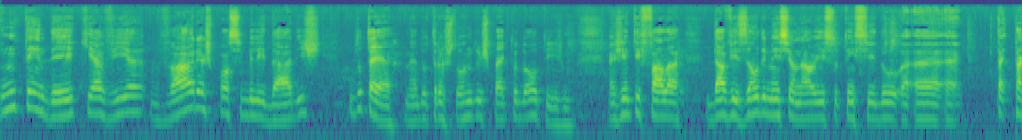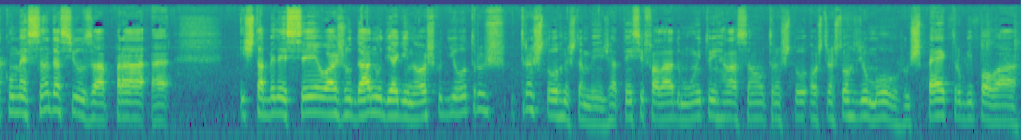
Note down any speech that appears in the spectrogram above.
entender que havia várias possibilidades do TEA, né, do transtorno do espectro do autismo. A gente fala da visão dimensional, e isso tem sido é, é está tá começando a se usar para estabelecer ou ajudar no diagnóstico de outros transtornos também. Já tem se falado muito em relação ao transtor aos transtornos de humor, o espectro bipolar,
